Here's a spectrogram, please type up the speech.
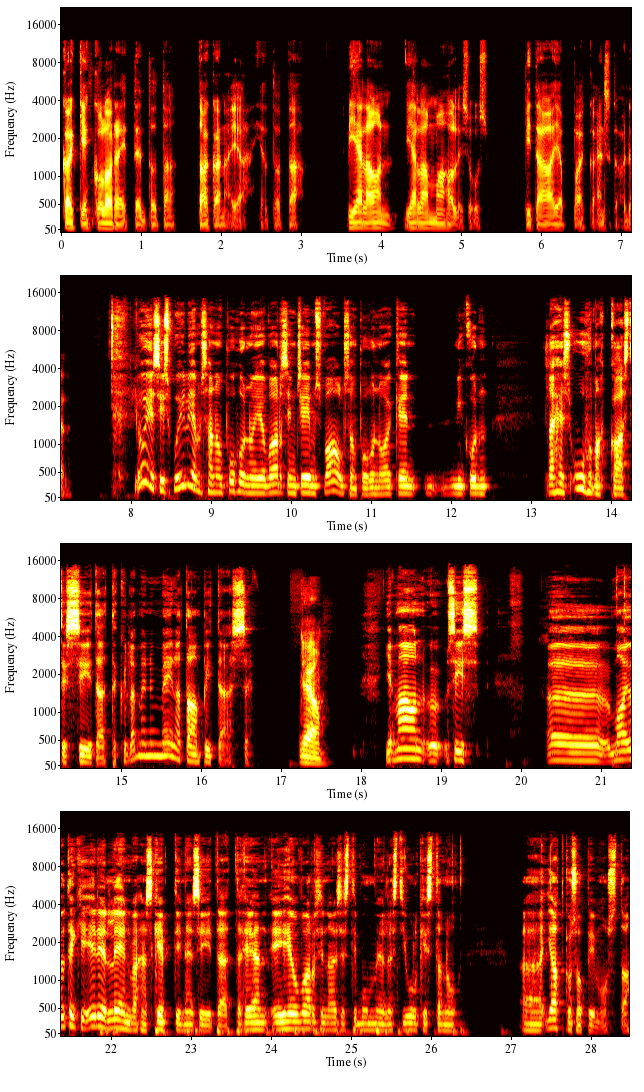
kaikkien koloreiden tota, takana ja, ja tota, vielä, on, vielä on mahdollisuus pitää ajopaikka ensi kaudella. Joo, ja siis Williamshan on puhunut jo varsin, James Wowles on puhunut oikein niin kuin, lähes uhmakkaasti siitä, että kyllä me nyt meinataan pitää se. Joo. Ja mä oon siis, öö, mä oon jotenkin edelleen vähän skeptinen siitä, että hehän, ei he ole varsinaisesti mun mielestä julkistanut öö, jatkosopimusta,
